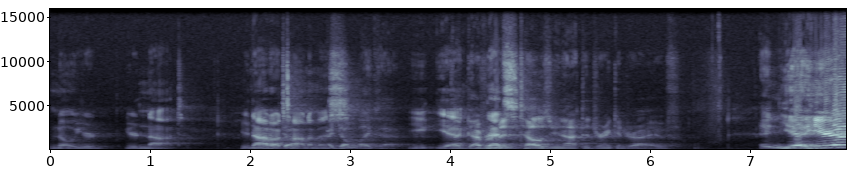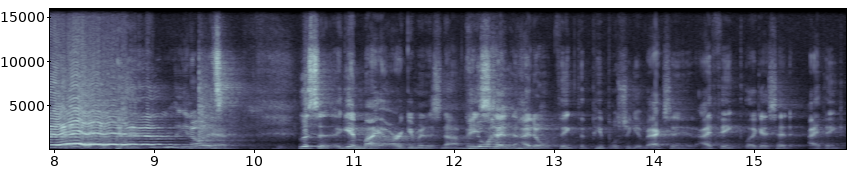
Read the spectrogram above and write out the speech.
no, you're you're not. You're not Don't- autonomous. I don't like that. You, yeah, the government tells you not to drink and drive. And yet here I am. You know, it's Yeah. Listen, again, my argument is not based don't on have- I don't think that people should get vaccinated. I think, like I said, I think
